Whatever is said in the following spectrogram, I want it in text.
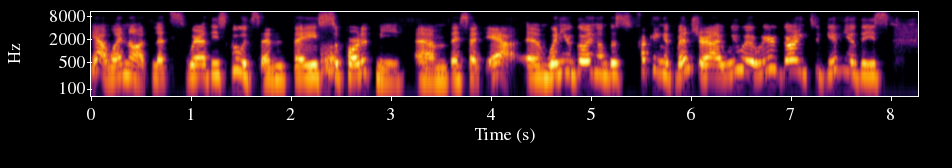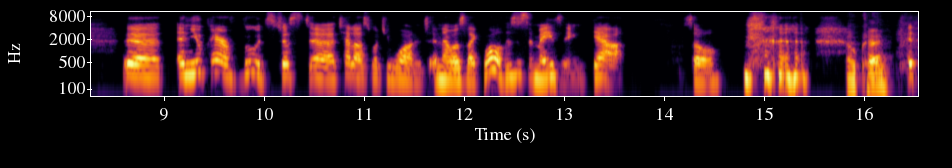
yeah why not let's wear these boots and they supported me um, they said yeah and when you're going on this fucking adventure I, we were we are going to give you these uh, a new pair of boots. Just uh, tell us what you want. And I was like, whoa, this is amazing. Yeah. So. okay. It,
